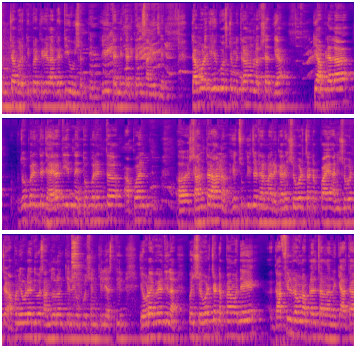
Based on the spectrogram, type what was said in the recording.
तुमच्या भरती प्रक्रियेला गती येऊ शकते हे त्यांनी त्या ठिकाणी सांगितले. त्यामुळे एक गोष्ट मित्रांनो लक्षात घ्या की आपल्याला जोपर्यंत जाहिराती येत नाही तोपर्यंत आपण शांत राहणं हे चुकीचं ठरणार आहे. कारण शेवटचा टप्पा आहे आणि शेवटच्या आपण एवढ्या दिवस आंदोलन केले उपोषण केले असतील एवढा वेळ दिला पण शेवटच्या टप्प्यामध्ये गाफील राहून आपल्याला चालणार नाही की आता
